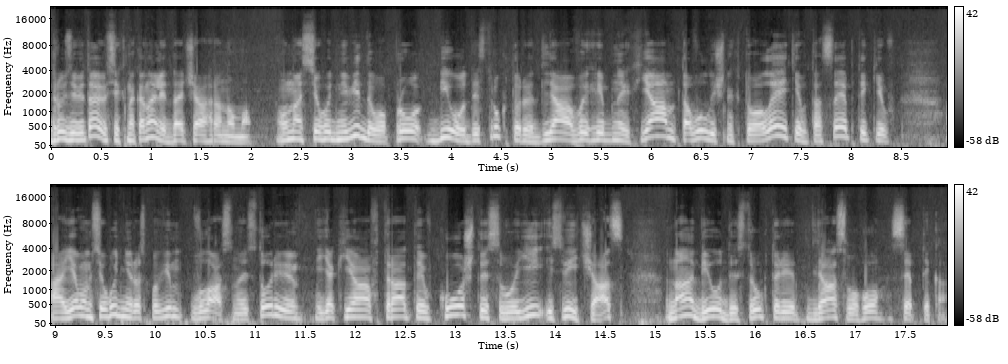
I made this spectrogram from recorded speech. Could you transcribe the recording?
Друзі, вітаю всіх на каналі Дача Агронома. У нас сьогодні відео про біодеструктори для вигрібних ям та вуличних туалетів та септиків. А я вам сьогодні розповім власну історію, як я втратив кошти свої і свій час на біодеструкторі для свого септика.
